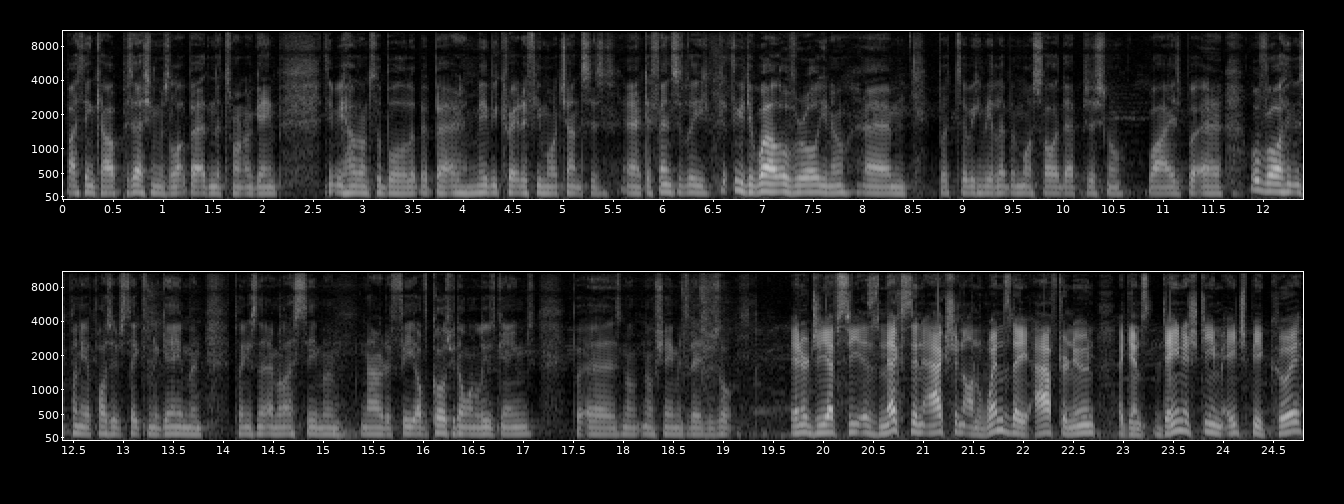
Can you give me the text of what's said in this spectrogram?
but I think our possession was a lot better than the Toronto game. I think we held onto the ball a little bit better and maybe created a few more chances. Uh, defensively, I think we did well overall, you know, um, but uh, we can be a little bit more solid there positional wise. But uh, overall, I think there's plenty of positives to take from the game and playing as an MLS team and narrow defeat. Of course, we don't want to lose games, but uh, there's no, no shame in today's result. Energy FC is next in action on Wednesday afternoon against Danish team HB Køge.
